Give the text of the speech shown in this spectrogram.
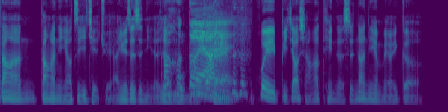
当然，当然你要自己解决啊，因为这是你的任务嘛。哦、对、啊、对，会比较想要听的是，那你有没有一个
